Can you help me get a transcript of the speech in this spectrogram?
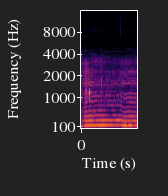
Mm-hmm.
